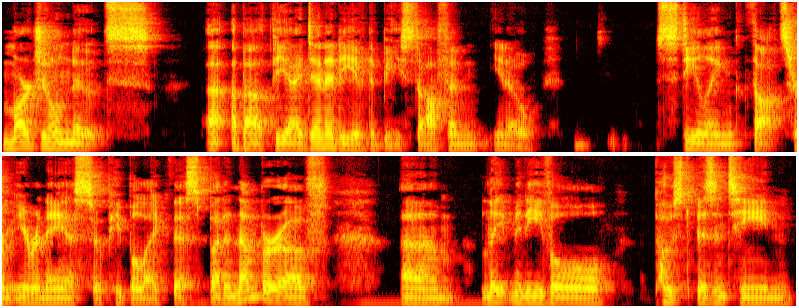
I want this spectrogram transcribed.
marginal notes uh, about the identity of the beast, often you know stealing thoughts from Irenaeus or people like this, but a number of um, late medieval, post Byzantine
